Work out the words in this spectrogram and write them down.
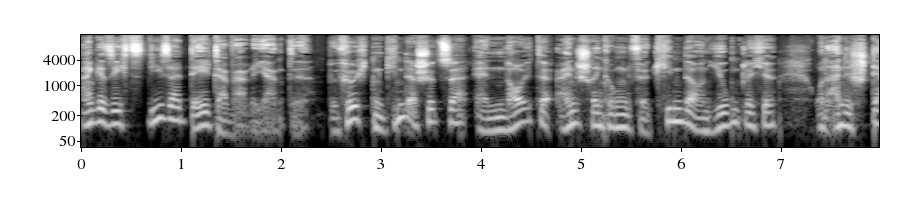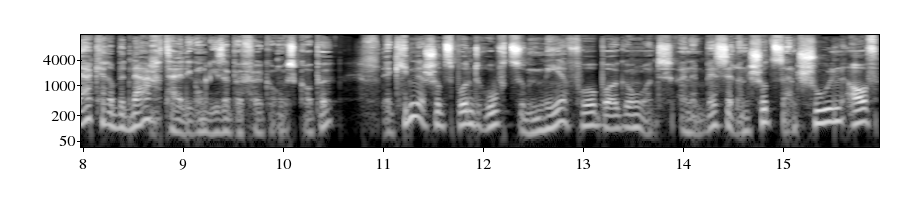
Angesichts dieser Delta-Variante befürchten Kinderschützer erneute Einschränkungen für Kinder und Jugendliche und eine stärkere Benachteiligung dieser Bevölkerungsgruppe. Der Kinderschutzbund ruft zu mehr Vorbeugung und einen besseren Schutz an Schulen auf,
